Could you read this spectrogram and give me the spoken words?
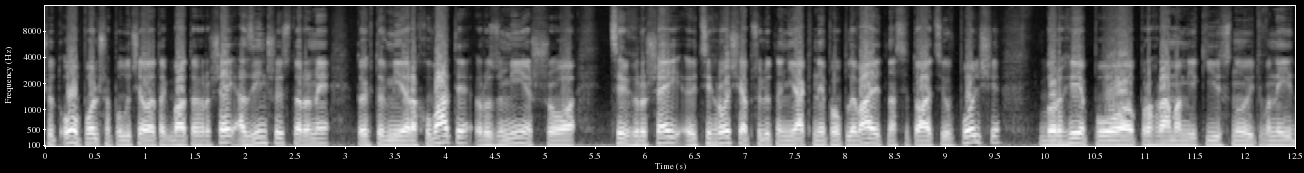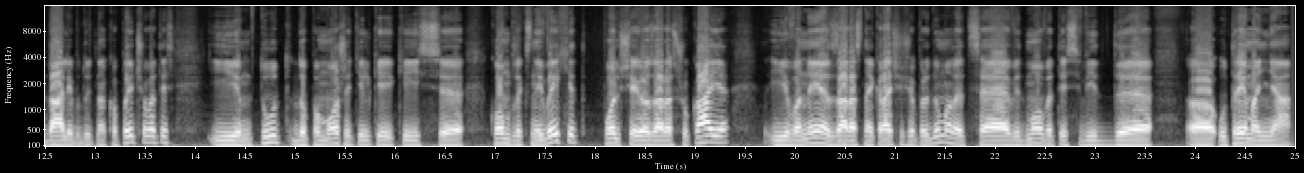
що о, Польща отримала так багато грошей. А з іншої сторони, той, хто вміє рахувати, розуміє, що цих грошей, е, ці гроші абсолютно ніяк не повпливають на ситуацію в Польщі. Борги по програмам, які існують, вони і далі будуть накопичуватись. І тут допоможе тільки якийсь е, комплексний вихід. Польща його зараз шукає, і вони зараз найкраще, що придумали, це відмовитись від е, е, утримання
